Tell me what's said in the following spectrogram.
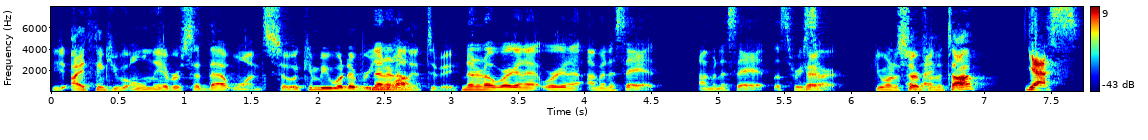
y- I think you've only ever said that once, so it can be whatever No, you no, want no. it to be. no, no, no, we're gonna, we're gonna, I'm gonna say it. I'm gonna say it. Let's restart. Do you want to start Okay. from the top? Yes.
